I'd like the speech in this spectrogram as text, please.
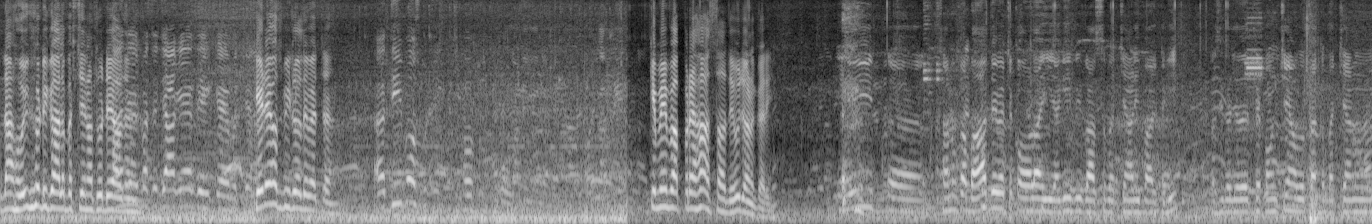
ਨਾ ਹੋਈ ਤੁਹਾਡੀ ਗੱਲ ਬੱਚੇ ਨਾਲ ਤੁਹਾਡੇ ਆਪਦੇ? ਬਸ ਜਾ ਕੇ ਦੇਖ ਕੇ ਬੱਚੇ ਕਿਹੜੇ ਹਸਪੀਟਲ ਦੇ ਵਿੱਚ? ਦੀਪ ਹਸਪੀਟਲ ਕਿਵੇਂ ਵਾਪਰਿਆ ਹਾਦਸਾ ਦਿਓ ਜਾਣਕਾਰੀ। ਇਹ ਸਾਨੂੰ ਤਾਂ ਬਾਅਦ ਦੇ ਵਿੱਚ ਕਾਲ ਆਈ ਹੈਗੀ ਵੀ ਬੱਸ ਬੱਚਿਆਂ ਵਾਲੀ ਪਲਟ ਗਈ। ਅਸੀਂ ਤਾਂ ਜਦੋਂ ਇੱਥੇ ਪਹੁੰਚੇ ਹਾਂ, ਉਦੋਂ ਤੱਕ ਬੱਚਿਆਂ ਨੂੰ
